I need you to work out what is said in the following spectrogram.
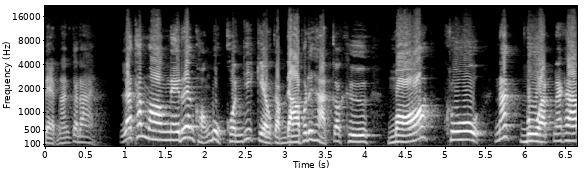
แบบนั้นก็ได้ และถ้ามองในเรื่องของบุคคลที่เกี่ยวกับดาวพฤหัสก็คือ หมอครู นักบวชนะครับ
